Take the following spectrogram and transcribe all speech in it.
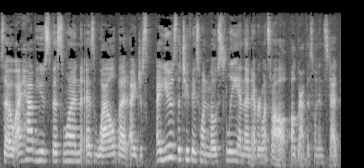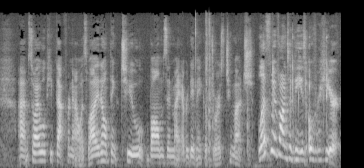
So I have used this one as well, but I just, I use the Too Faced one mostly and then every once in a while I'll, I'll grab this one instead. Um, so I will keep that for now as well. I don't think two balms in my everyday makeup drawer is too much. Let's move on to these over here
